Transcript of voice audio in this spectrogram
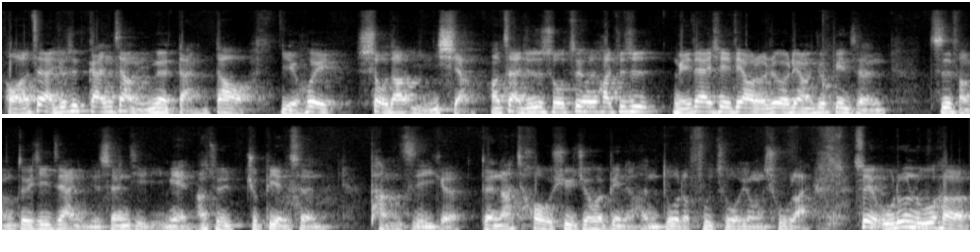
好，再来就是肝脏里面的胆道也会受到影响，然后再来就是说最后它就是没代谢掉的热量就变成脂肪堆积在你的身体里面，然后就就变成。胖子一个，对，那后续就会变得很多的副作用出来，所以无论如何，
